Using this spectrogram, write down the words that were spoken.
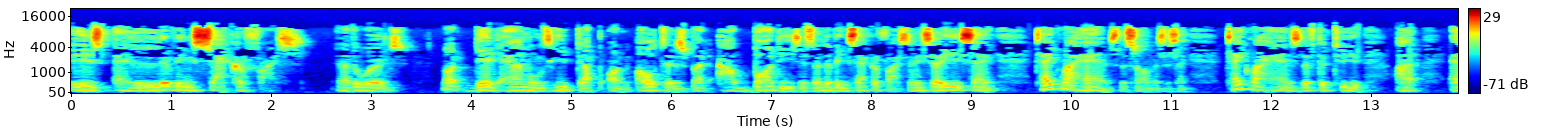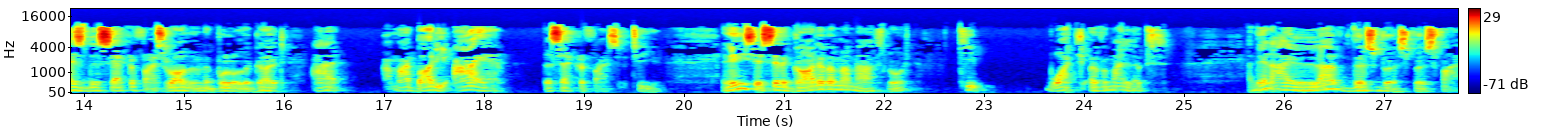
is a living sacrifice. In other words, not dead animals heaped up on altars, but our bodies as a living sacrifice. And he say, he's saying, take my hands, the psalmist is saying, take my hands lifted to you uh, as the sacrifice rather than the bull or the goat. I, my body, I am the sacrifice to you. And then he says, set a guard over my mouth, Lord. Keep watch over my lips. And then I love this verse, verse 5.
